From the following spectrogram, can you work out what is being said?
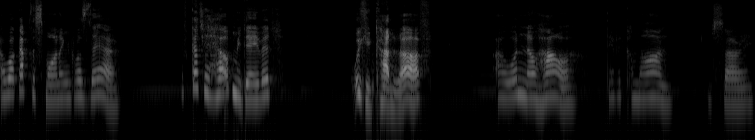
I woke up this morning, it was there. You've got to help me, David. We can cut it off. I wouldn't know how. David, come on. I'm sorry.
